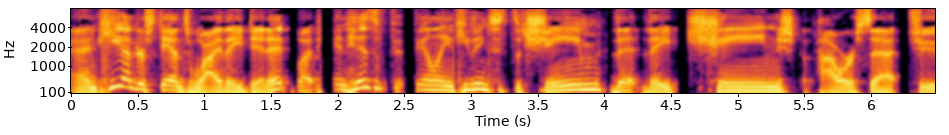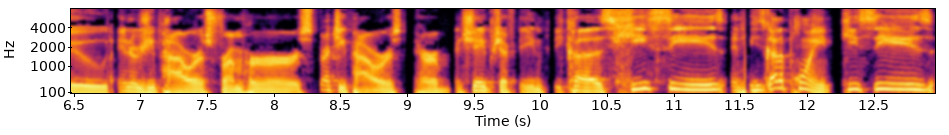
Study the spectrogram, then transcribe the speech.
and he understands why they did it. But in his feeling, he thinks it's a shame that they changed the power set to energy powers from her stretchy powers, her shape shifting, because he sees, and he's got a point. He sees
